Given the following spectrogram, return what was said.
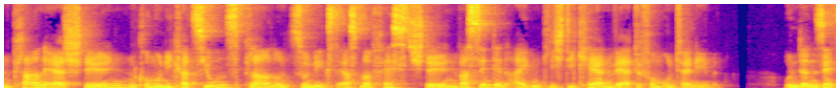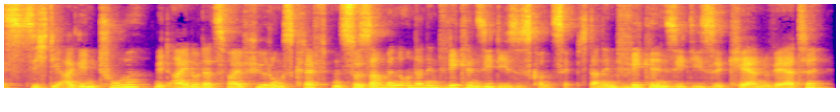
einen Plan erstellen, einen Kommunikationsplan und zunächst erstmal feststellen, was sind denn eigentlich die Kernwerte vom Unternehmen. Und dann setzt sich die Agentur mit ein oder zwei Führungskräften zusammen und dann entwickeln sie dieses Konzept. Dann entwickeln sie diese Kernwerte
